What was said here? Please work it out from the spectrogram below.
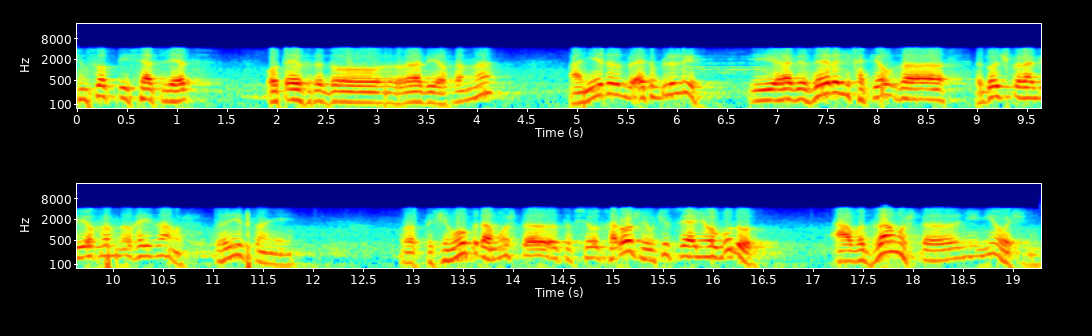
750 лет от Эзры до Раби Йоханна, они это, это блюли. И Раби Зера не хотел за дочку Раби Йохана выходить замуж, жениться на ней. Вот почему? Потому что это все вот хорошее, учиться я у него буду, а вот замуж-то не, не очень.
